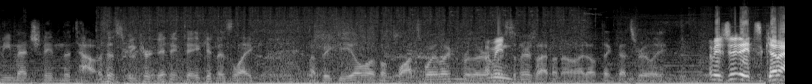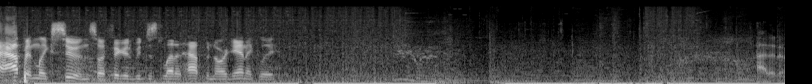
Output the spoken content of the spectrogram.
me mentioning the tower, the speaker getting taken as like a big deal of a plot spoiler for the I mean- listeners. I don't know. I don't think that's really. i mean it's, it's gonna happen like soon so i figured we'd just let it happen organically I don't know.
